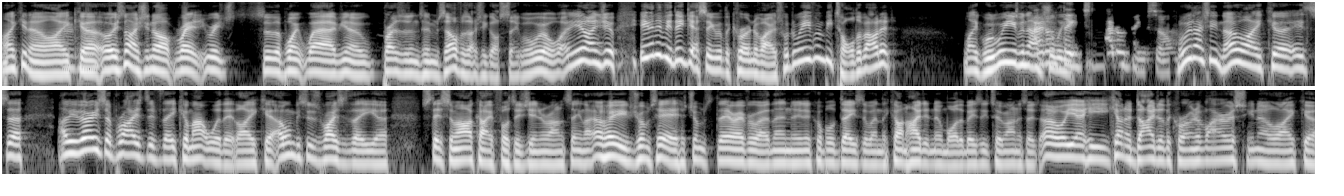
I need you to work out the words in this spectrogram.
Like you know, like mm-hmm. uh, oh, it's not actually not re- reached to the point where you know president himself has actually got sick. Well, we'll you know, even if he did get sick with the coronavirus, would we even be told about it? Like, would we even actually? I don't think. I don't think so. We'd actually know. Like, uh, it's. Uh, I'd be very surprised if they come out with it. Like, uh, I wouldn't be too surprised if they uh, stick some archive footage in around saying like, "Oh, hey, Trump's here, Trump's there, everywhere." And then in a couple of days, when they can't hide it no more, they basically turn around and say, "Oh, yeah, he kind of died of the coronavirus." You know, like, uh,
